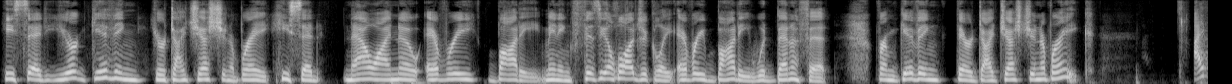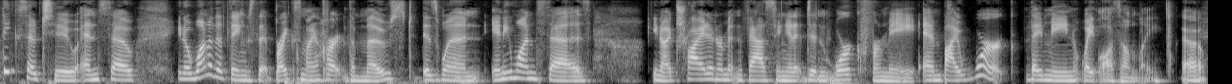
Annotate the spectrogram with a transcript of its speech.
He said, You're giving your digestion a break. He said, Now I know every body, meaning physiologically, every body would benefit from giving their digestion a break. I think so too. And so, you know, one of the things that breaks my heart the most is when anyone says, you know, I tried intermittent fasting and it didn't work for me. And by work, they mean weight loss only Oh,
